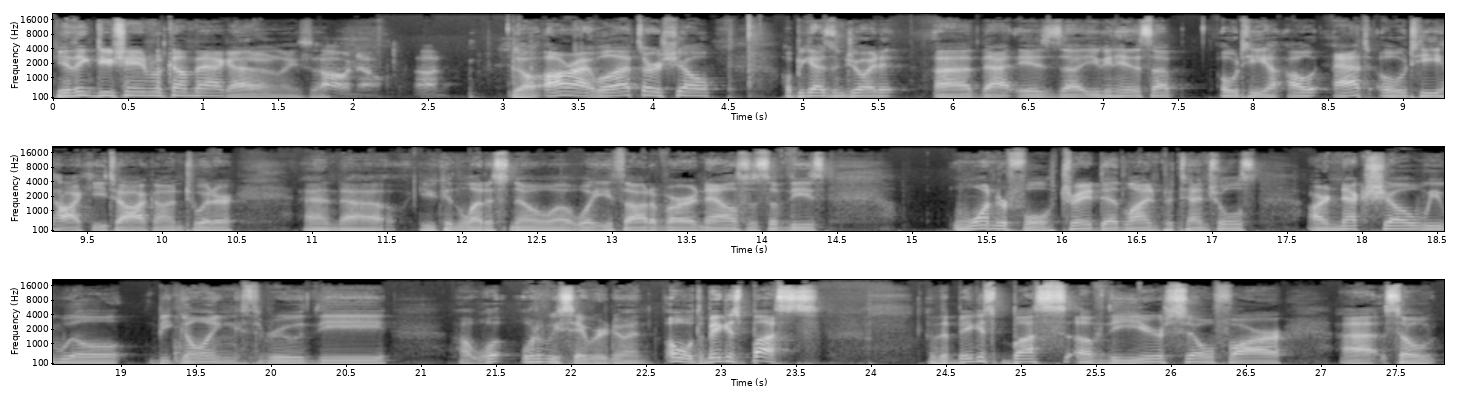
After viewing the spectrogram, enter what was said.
you think Duchene would come back? I don't think so. Oh no. Oh no. So, all right. Well, that's our show. Hope you guys enjoyed it. Uh, that is, uh, you can hit us up OT at OT Hockey Talk on Twitter, and uh, you can let us know uh, what you thought of our analysis of these wonderful trade deadline potentials. Our next show, we will be going through the uh, what? What did we say we were doing? Oh, the biggest busts, the biggest busts of the year so far. Uh, so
